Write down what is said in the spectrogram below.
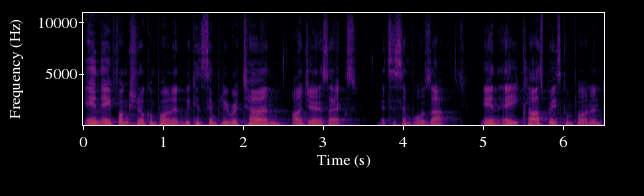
in a functional component, we can simply return our JSX. It's as simple as that. In a class-based component,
